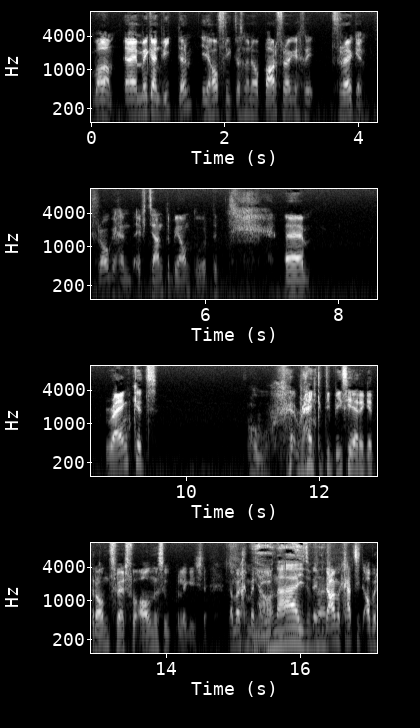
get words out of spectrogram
Voilà, äh, wir gehen weiter, in der Hoffnung, dass wir noch ein paar Fragen, Fragen, Fragen können effizienter beantworten ähm, Ranked Oh, ranken die bisherigen Transfers von allen Superligisten. Da machen wir Ja, nicht. nein. Da, da haben wir keine Zeit, aber,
